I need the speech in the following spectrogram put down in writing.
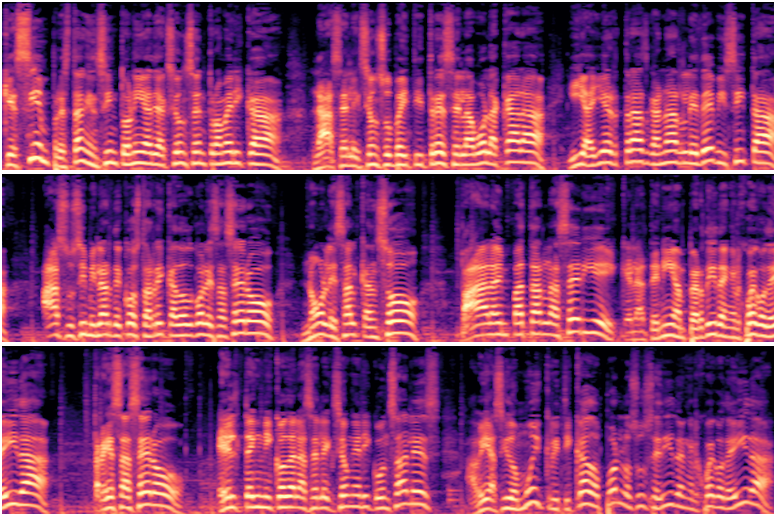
que siempre están en sintonía de Acción Centroamérica. La selección sub-23 se lavó la cara y ayer tras ganarle de visita a su similar de Costa Rica dos goles a cero, no les alcanzó para empatar la serie que la tenían perdida en el juego de ida 3 a 0. El técnico de la selección Eric González había sido muy criticado por lo sucedido en el juego de ida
